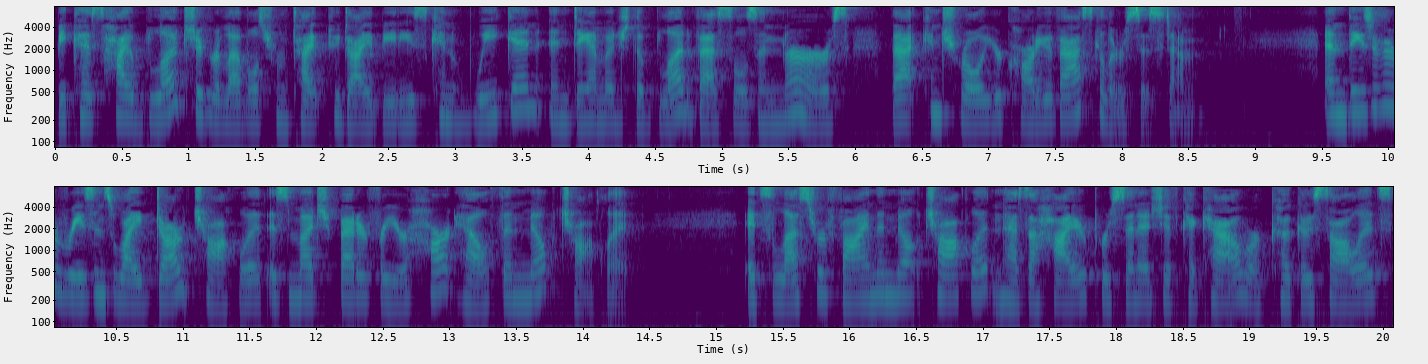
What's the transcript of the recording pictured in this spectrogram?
because high blood sugar levels from type 2 diabetes can weaken and damage the blood vessels and nerves that control your cardiovascular system. And these are the reasons why dark chocolate is much better for your heart health than milk chocolate. It's less refined than milk chocolate and has a higher percentage of cacao or cocoa solids,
